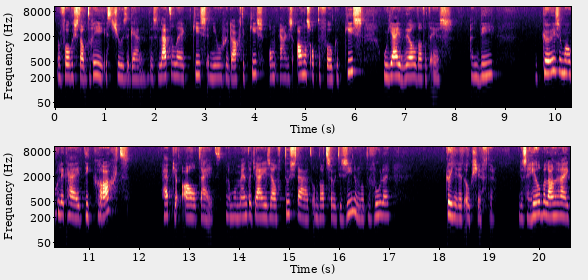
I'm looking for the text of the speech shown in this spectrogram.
En volgens stap 3 is choose again. Dus letterlijk kies een nieuwe gedachte. Kies om ergens anders op te focussen. Kies hoe jij wil dat het is. En die keuzemogelijkheid, die kracht heb je altijd. En op het moment dat jij jezelf toestaat om dat zo te zien, om dat te voelen, kun je dit ook shiften. Dus heel belangrijk,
